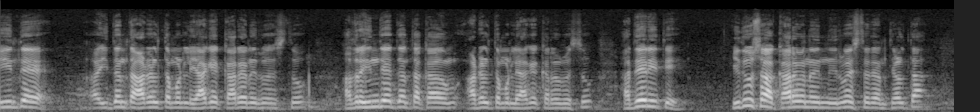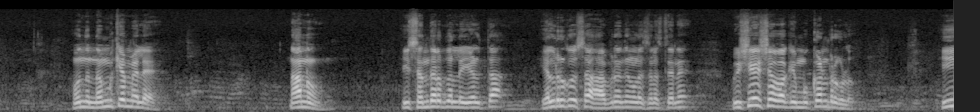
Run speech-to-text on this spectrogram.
ಈ ಹಿಂದೆ ಇದ್ದಂಥ ಆಡಳಿತ ಮಂಡಳಿ ಹೇಗೆ ಕಾರ್ಯನಿರ್ವಹಿಸ್ತು, ಅದರ ಹಿಂದೆ ಇದ್ದಂಥ ಕಾ, ಆಡಳಿತ ಮಂಡಳಿ ಹೇಗೆ ಕಾರ್ಯನಿರ್ವಹಿಸ್ತು, ಅದೇ ರೀತಿ ಇದು ಸಹ ಕಾರ್ಯವನ್ನು ನಿರ್ವಹಿಸ್ತದೆ ಅಂತ ಹೇಳ್ತಾ ಒಂದು ನಂಬಿಕೆ ಮೇಲೆ ನಾನು ಈ ಸಂದರ್ಭದಲ್ಲಿ ಹೇಳ್ತಾ ಎಲ್ರಿಗೂ ಸಹ ಅಭಿನಂದನೆಗಳನ್ನು ಸಲ್ಲಿಸ್ತೇನೆ. ವಿಶೇಷವಾಗಿ ಮುಖಂಡರುಗಳು, ಈ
